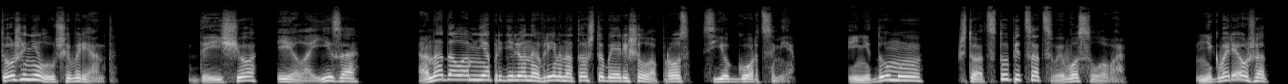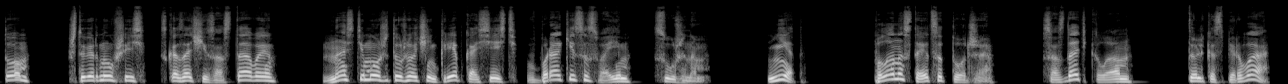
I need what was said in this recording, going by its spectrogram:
тоже не лучший вариант. Да еще и Элоиза. Она дала мне определенное время на то, чтобы я решил вопрос с ее горцами. И не думаю, что отступится от своего слова. Не говоря уже о том, что, вернувшись с казачьей заставы, Настя может уже очень крепко осесть в браке со своим суженым. Нет, план остается тот же — создать клан. Только сперва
